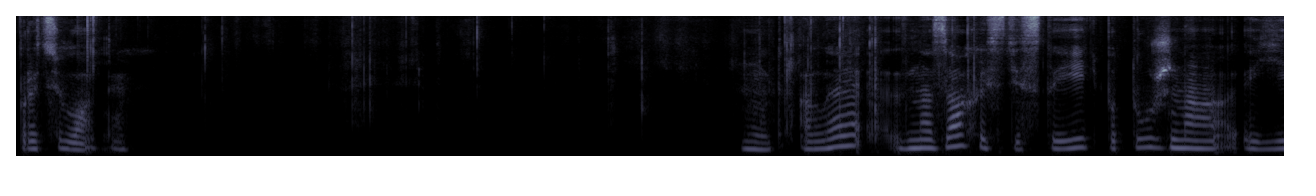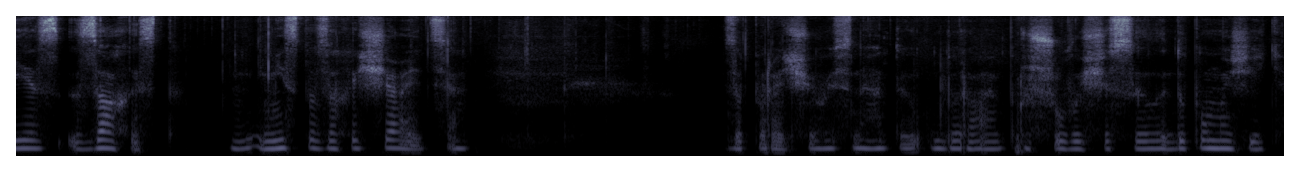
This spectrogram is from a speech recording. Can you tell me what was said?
працювати. От. Але на захисті стоїть потужна є захист. Місто захищається. Заперечую ось негатив, убираю. Прошу вищі сили, допоможіть.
